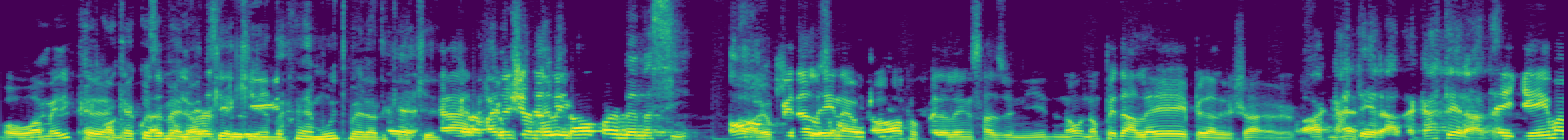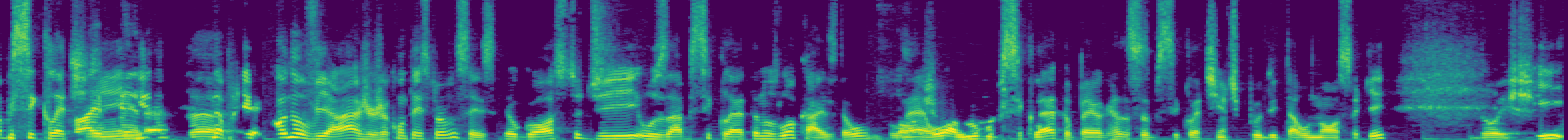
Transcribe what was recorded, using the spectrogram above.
ou é, americano. É qualquer coisa melhor do que aqui, né? É muito melhor do que é, aqui. Cara, cara vai na janela e dá uma panana assim. Oh, eu pedalei na Europa, eu pedalei nos Estados Unidos. Não, não pedalei, pedalei. Já, ah, carteirada, né? carteirada. Peguei uma bicicletinha. Vai, não, porque quando eu viajo, eu já contei isso pra vocês. Eu gosto de usar bicicleta nos locais. Então, né, ou alugo bicicleta, eu pego essas bicicletinhas tipo do Itaú nosso aqui. Dois. E,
